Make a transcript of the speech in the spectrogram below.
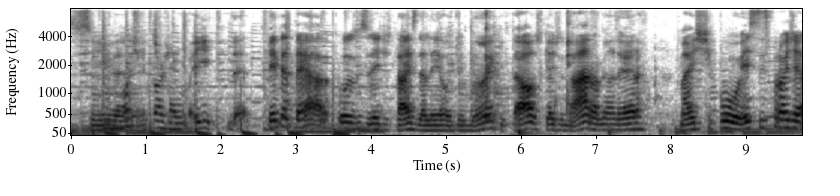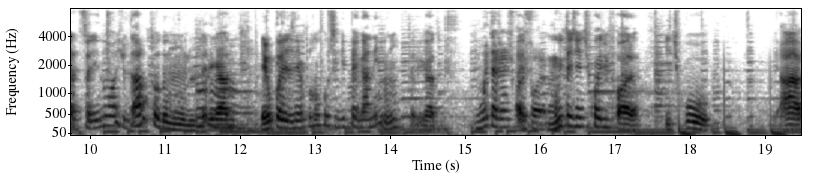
Sim, Tem um velho. monte de projeto. Tipo, e é, teve até a- os editais da Lei Aldir Blanc e tal, que ajudaram a galera. Mas, tipo, esses projetos aí não ajudaram todo mundo, tá Uhum. ligado? Eu, por exemplo, não consegui pegar nenhum, tá ligado? Muita gente ficou É, de fora, né? Muita gente ficou de fora. E, tipo, a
